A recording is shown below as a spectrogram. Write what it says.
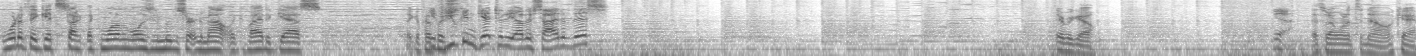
what if they get stuck? Like, one of them only going to move a certain amount. Like, if I had to guess, like if I If you can get to the other side of this, there we go. yeah. That's what I wanted to know. Okay.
